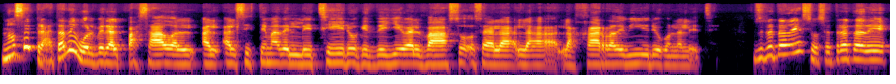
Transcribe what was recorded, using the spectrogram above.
No se trata de volver al pasado, al, sistema del lechero que te lleva el vaso, o sea, la, jarra de vidrio con la leche. No se trata de eso, se trata de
